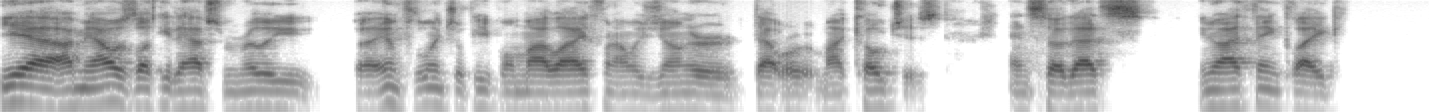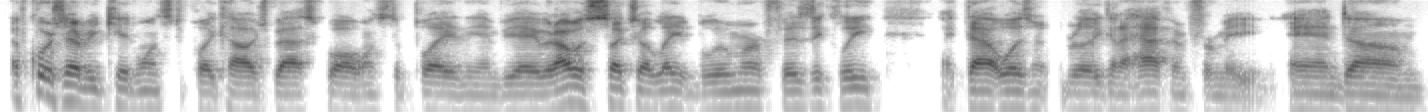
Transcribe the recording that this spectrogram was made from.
Yeah, I mean, I was lucky to have some really uh, influential people in my life when I was younger that were my coaches, and so that's you know I think like, of course, every kid wants to play college basketball, wants to play in the NBA, but I was such a late bloomer physically, like that wasn't really going to happen for me, and um,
